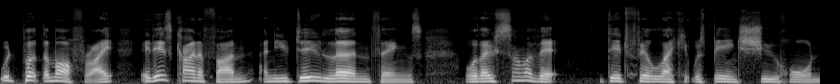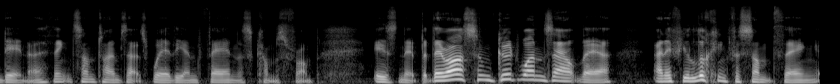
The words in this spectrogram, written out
would put them off, right? It is kind of fun, and you do learn things. Although some of it did feel like it was being shoehorned in. I think sometimes that's where the unfairness comes from, isn't it? But there are some good ones out there, and if you're looking for something,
